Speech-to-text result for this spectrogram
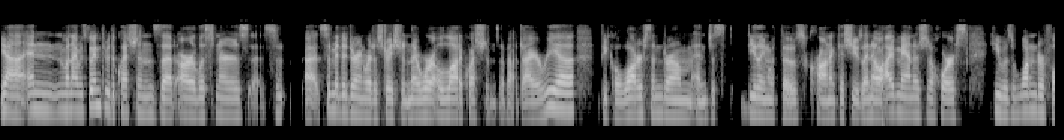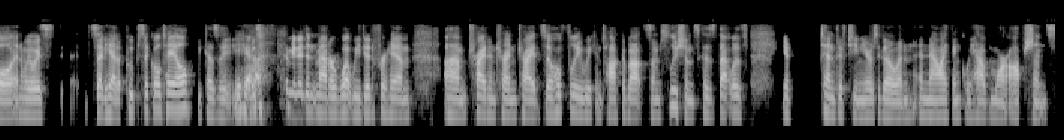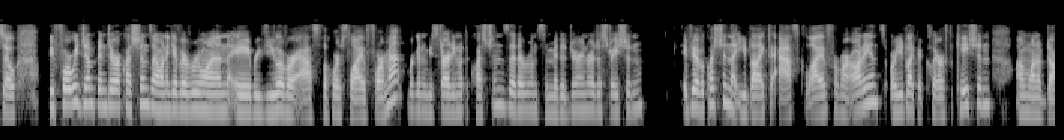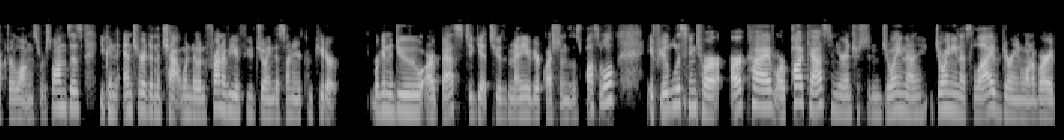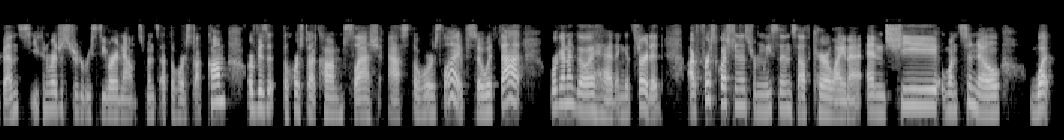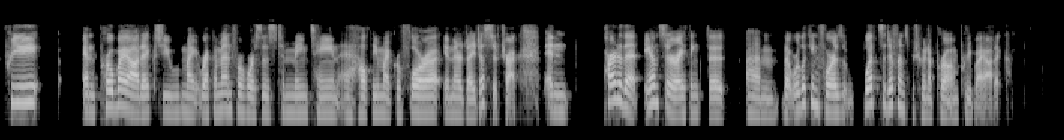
Yeah, and when I was going through the questions that our listeners uh, su- uh, submitted during registration, there were a lot of questions about diarrhea, fecal water syndrome, and just dealing with those chronic issues. I know I've managed a horse; he was wonderful, and we always said he had a poopsicle tail because it yeah. was, I mean, it didn't matter what we did for him, um, tried and tried and tried. So hopefully we can talk about some solutions because that was, you know, 10, 15 years ago, and, and now I think we have more options. So before we jump into our questions, I want to give everyone a review of our Ask the Horse Live format. We're going to be starting with the questions that everyone submitted during registration. If you have a question that you'd like to ask live from our audience, or you'd like a clarification on one of Dr. Long's responses, you can enter it in the chat window in front of you if you joined us on your computer. We're going to do our best to get to as many of your questions as possible. If you're listening to our archive or podcast and you're interested in join, uh, joining us live during one of our events, you can register to receive our announcements at thehorse.com or visit thehorse.com slash ask the horse live. So with that, we're going to go ahead and get started. Our first question is from Lisa in South Carolina, and she wants to know what pre and probiotics you might recommend for horses to maintain a healthy microflora in their digestive tract. And part of that answer, I think that um, that we're looking for is what's the difference between a pro and prebiotic?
